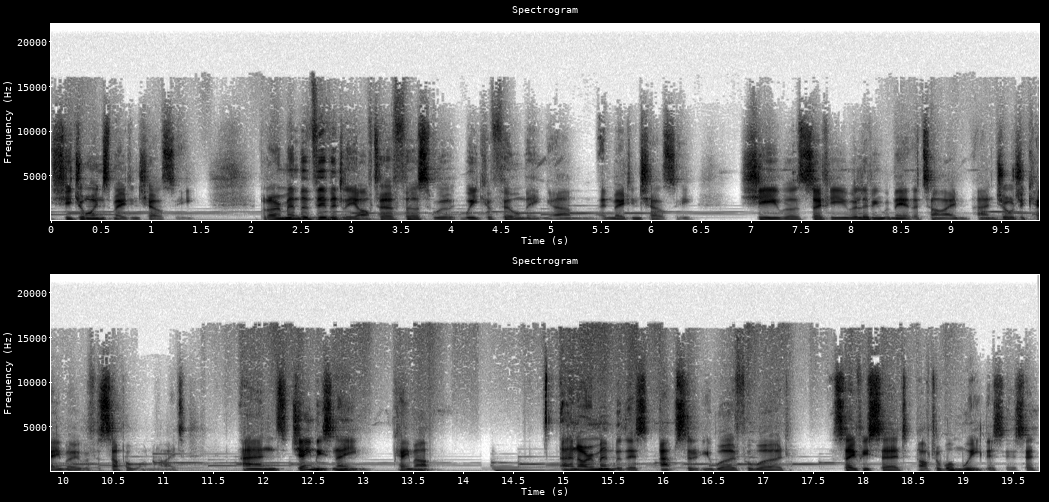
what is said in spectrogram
she joins Made in Chelsea. But I remember vividly after her first week of filming um, in Made in Chelsea, she was, Sophie, you were living with me at the time, and Georgia came over for supper one night, and Jamie's name came up. And I remember this absolutely word for word. Sophie said, after one week, this it said,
